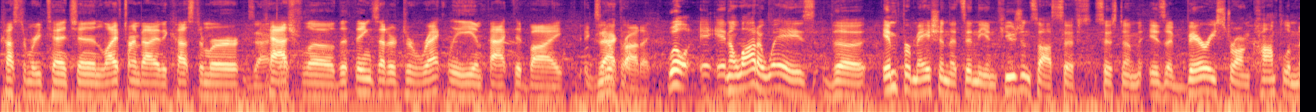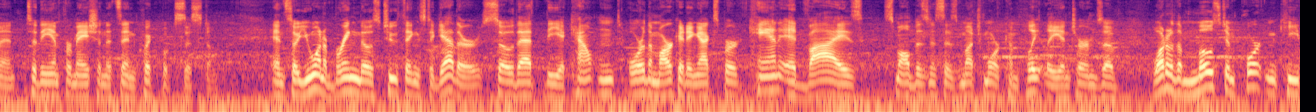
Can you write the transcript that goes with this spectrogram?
customer retention, lifetime value of the customer, exactly. cash flow, the things that are directly impacted by exactly. your product. Well, in a lot of ways, the information that's in the Infusionsoft system is a very strong complement to the information that's in QuickBooks system. And so you want to bring those two things together so that the accountant or the marketing expert can advise small businesses much more completely in terms of what are the most important key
